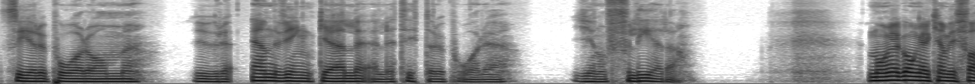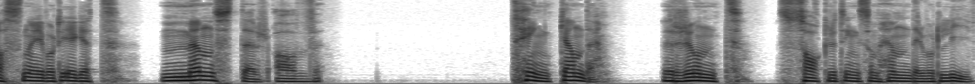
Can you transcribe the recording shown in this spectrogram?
Ser du på dem ur en vinkel eller tittar du på det genom flera? Många gånger kan vi fastna i vårt eget mönster av tänkande runt saker och ting som händer i vårt liv.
